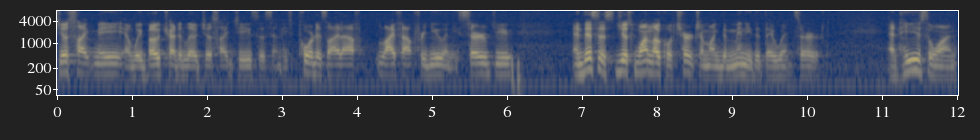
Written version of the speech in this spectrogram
just like me, and we both try to live just like Jesus, and he's poured his life out for you, and he served you. And this is just one local church among the many that they went and served. And he's the one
